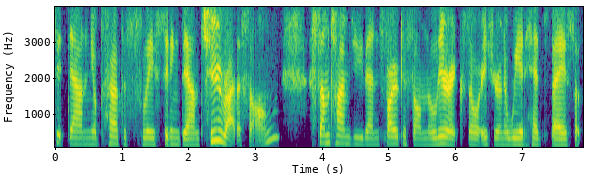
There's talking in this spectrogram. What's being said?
sit down and you're purposefully sitting down to write a song, sometimes you then focus on the lyrics, or if you're in a weird headspace, that's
